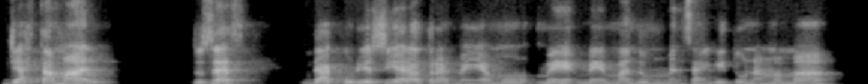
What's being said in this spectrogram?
Ya está mal. Entonces, da curiosidad. La otra vez me llamó, me, me mandó un mensajito una mamá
